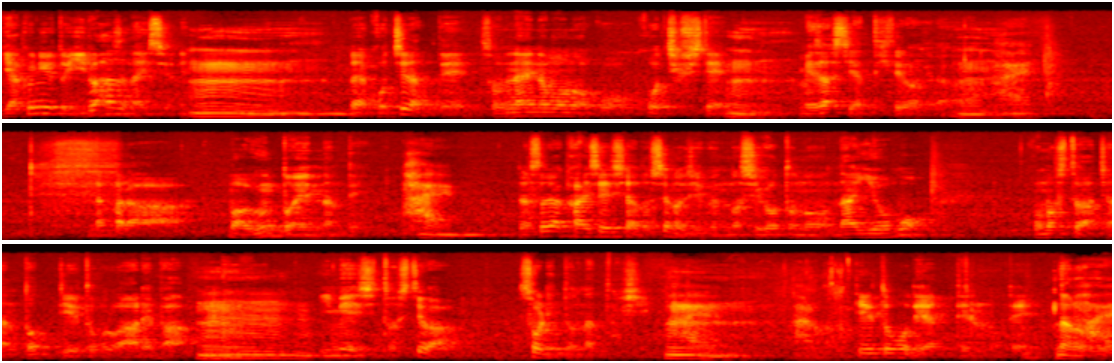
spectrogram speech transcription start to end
逆に言うといるはずないですよね、うん。うんだからこっちだってそれなりのものをこう構築してうん。目指してやってきてるわけだから、うん。はい。だからまあ運と縁なんで。はい。だそれは解説者としての自分の仕事の内容もこの人はちゃんとっていうところがあれば、イメージとしてはソリッドになってほしい。っうん。はい。なるほど。ていうところでやってるので。なるほど、は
